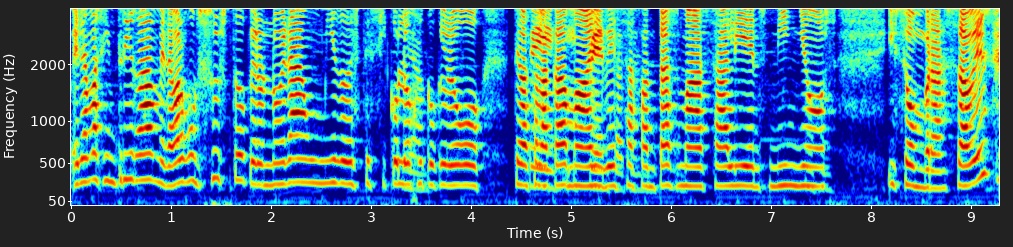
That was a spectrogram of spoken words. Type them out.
era más intriga, me daba algún susto, pero no era un miedo de este psicológico que luego te vas Sí, a la cama y y, ves a fantasmas, aliens, niños y sombras, ¿sabes?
